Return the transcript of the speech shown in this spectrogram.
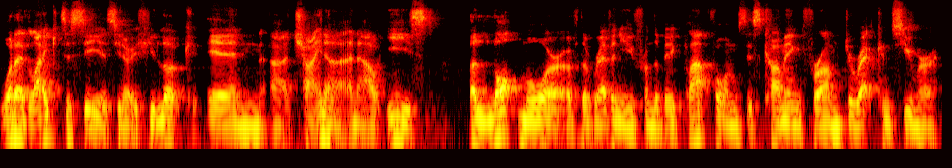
What I'd like to see is, you know, if you look in uh, China and out east, a lot more of the revenue from the big platforms is coming from direct consumer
